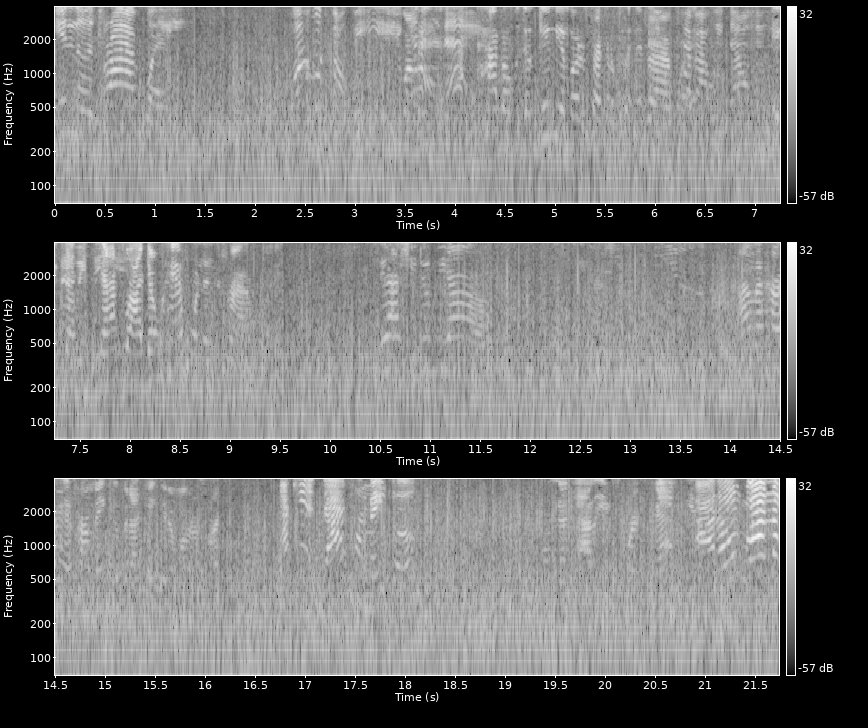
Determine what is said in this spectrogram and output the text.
in the driveway. Why it look so big? You want God me, we go give me a motorcycle to put in the driveway? How about we don't? and we say Exactly. we? That's why I don't have one in the driveway. See how she do me, y'all? Let's see how she do me. I let her have her makeup, but I can't get a motorcycle. I can't die for makeup. I'm not AliExpress Mac. I don't buy no.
